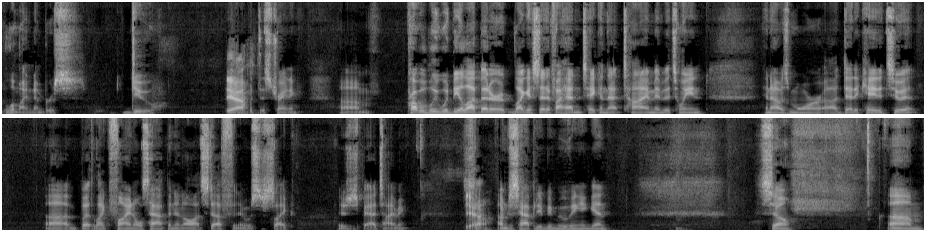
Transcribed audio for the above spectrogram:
what my numbers do Yeah. with this training. Um, probably would be a lot better, like I said, if I hadn't taken that time in between and I was more uh, dedicated to it. Uh, but like finals happened and all that stuff, and it was just like it was just bad timing. Yeah. So I'm just happy to be moving again. So, um,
